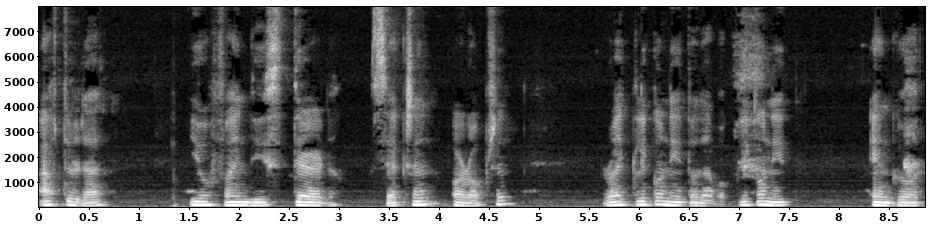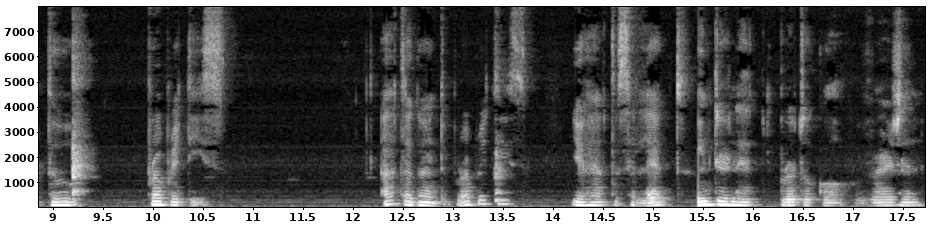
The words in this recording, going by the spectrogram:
After that, you'll find this third section or option. Right click on it or double click on it and go to properties. After going to properties, you have to select Internet Protocol version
